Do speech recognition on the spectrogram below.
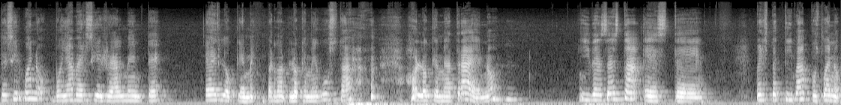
decir, bueno, voy a ver si realmente es lo que me, perdón, lo que me gusta o lo que me atrae, ¿no? Y desde esta este, perspectiva, pues bueno,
